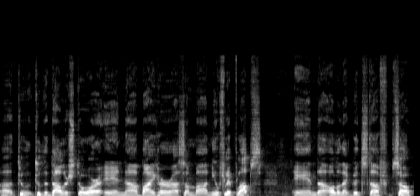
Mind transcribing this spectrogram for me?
uh, to to the dollar store and buy her some new flip flops and all of that good stuff. So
